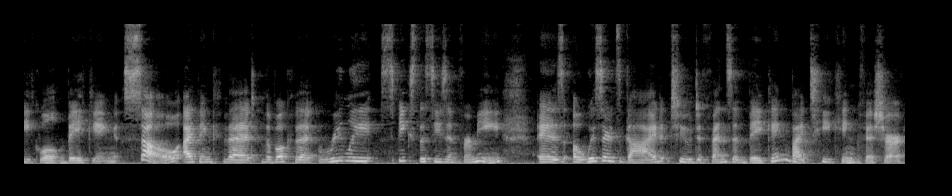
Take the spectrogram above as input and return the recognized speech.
equal baking. So I think that the book that really speaks the season for me is A Wizard's Guide to Defensive Baking by T. Kingfisher.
